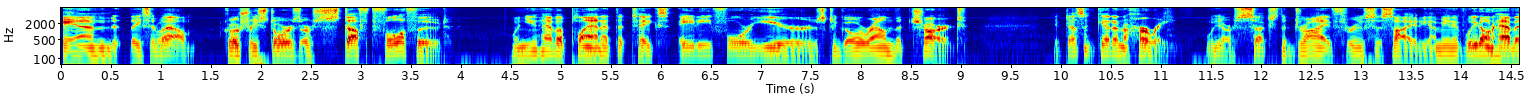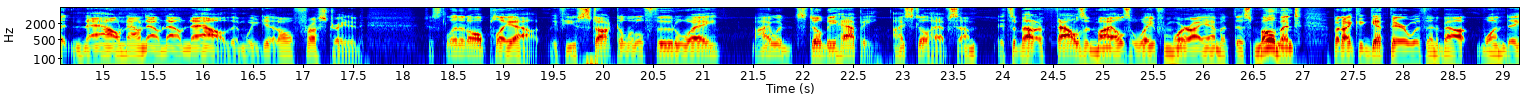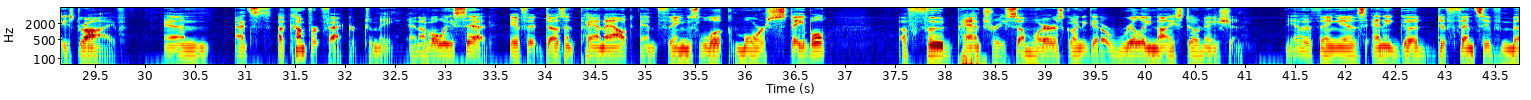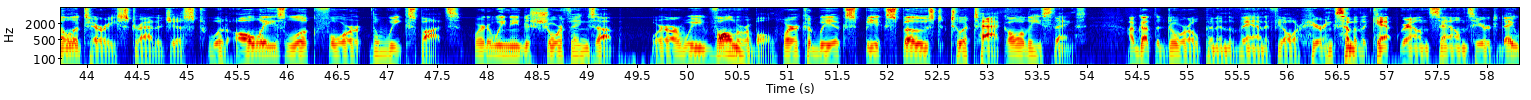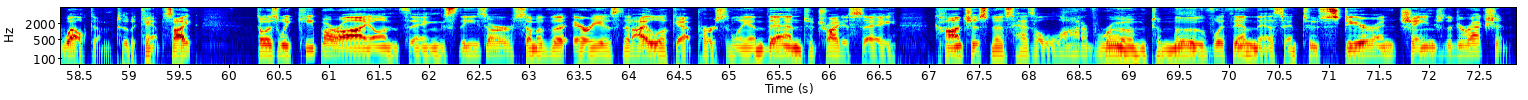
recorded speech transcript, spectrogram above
And they said, well, grocery stores are stuffed full of food. When you have a planet that takes 84 years to go around the chart, it doesn't get in a hurry. We are such the drive through society. I mean, if we don't have it now, now, now, now, now, then we get all frustrated. Just let it all play out. If you stocked a little food away, I would still be happy. I still have some. It's about a thousand miles away from where I am at this moment, but I could get there within about one day's drive. And that's a comfort factor to me. And I've always said if it doesn't pan out and things look more stable, a food pantry somewhere is going to get a really nice donation. The other thing is, any good defensive military strategist would always look for the weak spots. Where do we need to shore things up? Where are we vulnerable? Where could we ex- be exposed to attack? All these things. I've got the door open in the van if y'all are hearing some of the campground sounds here today. Welcome to the campsite. So, as we keep our eye on things, these are some of the areas that I look at personally, and then to try to say, consciousness has a lot of room to move within this and to steer and change the direction.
